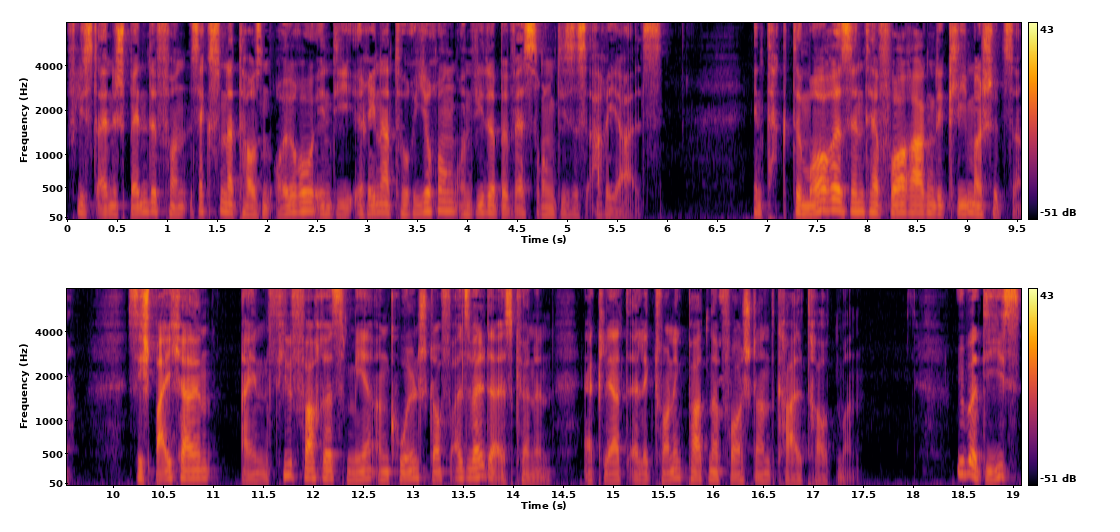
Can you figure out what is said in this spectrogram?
fließt eine Spende von 600.000 Euro in die Renaturierung und Wiederbewässerung dieses Areals. Intakte Moore sind hervorragende Klimaschützer. Sie speichern ein Vielfaches mehr an Kohlenstoff als Wälder es können, erklärt Electronic Partner Vorstand Karl Trautmann. Überdies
